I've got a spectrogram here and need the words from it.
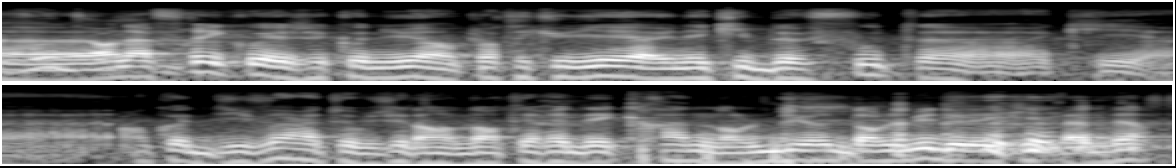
Euh, en Afrique, oui, j'ai connu en particulier une équipe de foot euh, qui, euh, en Côte d'Ivoire, était obligée d'en- d'enterrer des crânes dans le but, dans le but de l'équipe adverse.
